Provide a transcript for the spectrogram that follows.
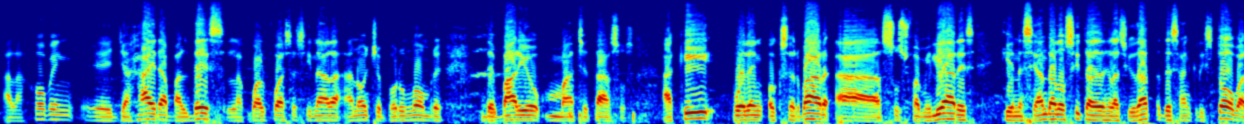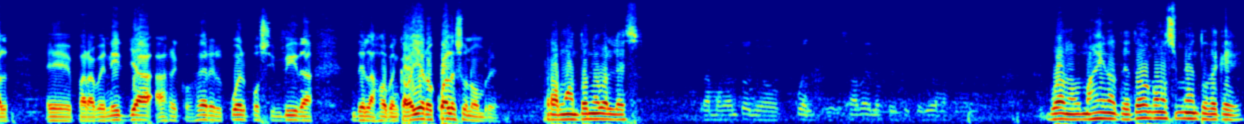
a la joven eh, Yajaira Valdés, la cual fue asesinada anoche por un hombre de varios machetazos. Aquí pueden observar a sus familiares, quienes se han dado cita desde la ciudad de San Cristóbal, eh, para venir ya a recoger el cuerpo sin vida de la joven. Caballero, ¿cuál es su nombre? Ramón Antonio Valdés. Ramón Antonio, ¿sabe lo que sucedió más o menos? Bueno, imagínate, tengo conocimiento de que,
